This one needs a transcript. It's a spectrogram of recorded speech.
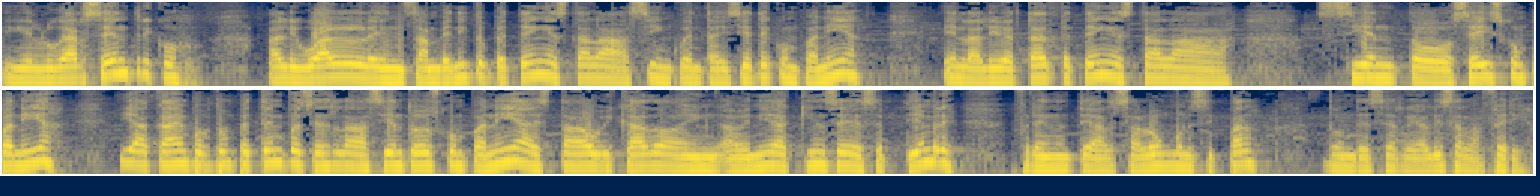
en el lugar céntrico. Al igual en San Benito Petén está la 57 compañía. En la Libertad Petén está la 106 compañía y acá en Poptún Petén pues es la 102 compañía, está ubicado en Avenida 15 de Septiembre frente al Salón Municipal donde se realiza la feria.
